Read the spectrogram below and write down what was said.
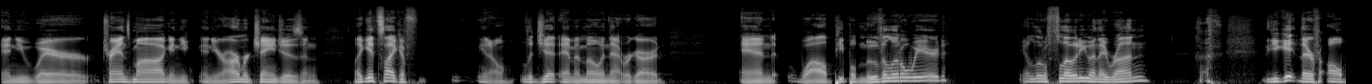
and you wear transmog, and you and your armor changes, and like it's like a you know legit MMO in that regard. And while people move a little weird, a little floaty when they run, you get their all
